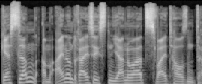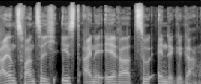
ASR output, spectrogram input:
Gestern, am 31. Januar 2023, ist eine Ära zu Ende gegangen.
